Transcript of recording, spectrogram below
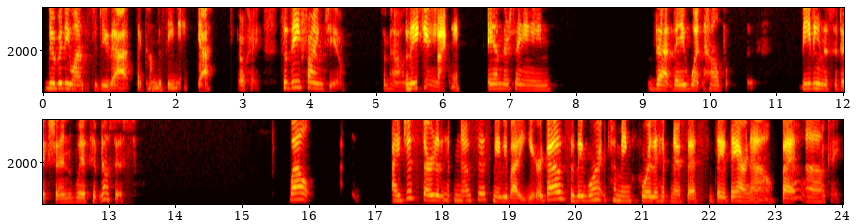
Nobody wants to do that that come to see me. Yeah. Okay. So they find you somehow. They do find me. And they're saying that they want help beating this addiction with hypnosis. Well, I just started the hypnosis maybe about a year ago, so they weren't coming for the hypnosis. They they are now, but oh, um, okay.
